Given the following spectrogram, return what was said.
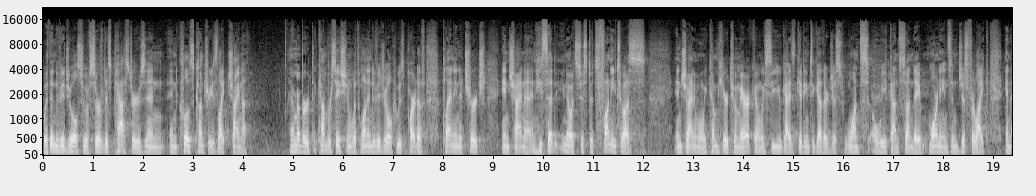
with individuals who have served as pastors in, in closed countries like China. I remember a conversation with one individual who was part of planning a church in China, and he said, You know, it's just, it's funny to us in China when we come here to America and we see you guys getting together just once a week on Sunday mornings and just for like an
